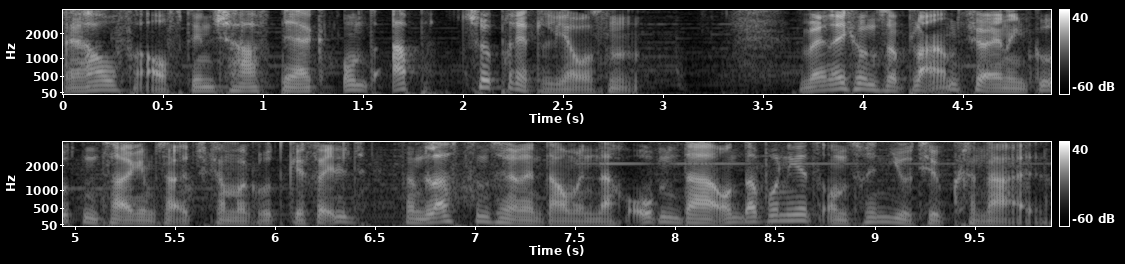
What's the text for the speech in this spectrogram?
rauf auf den Schafberg und ab zur Bretteljausen. Wenn euch unser Plan für einen guten Tag im Salzkammer gut gefällt, dann lasst uns euren Daumen nach oben da und abonniert unseren YouTube-Kanal.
